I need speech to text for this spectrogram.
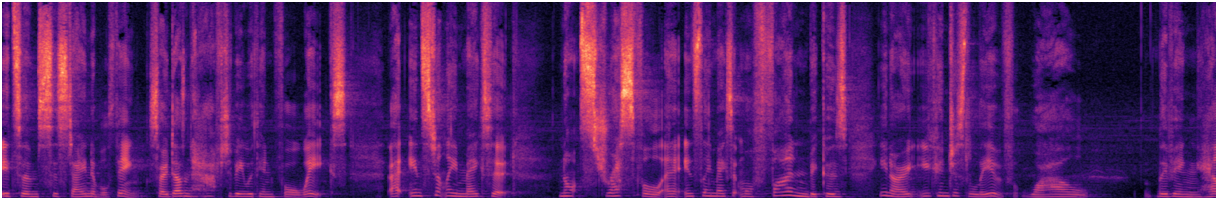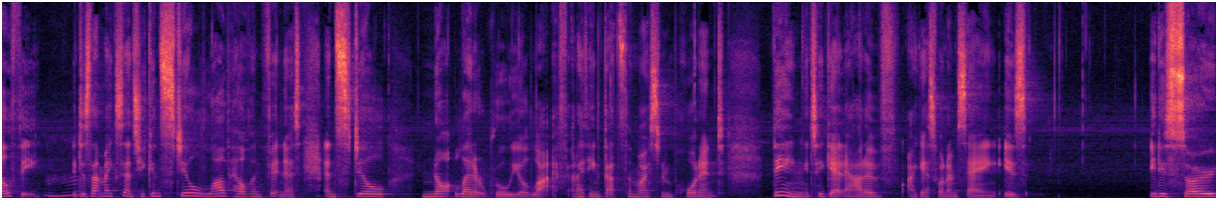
it's a sustainable thing. So it doesn't have to be within four weeks. That instantly makes it not stressful and it instantly makes it more fun because, you know, you can just live while living healthy. Mm-hmm. Does that make sense? You can still love health and fitness and still not let it rule your life. And I think that's the most important thing to get out of, I guess, what I'm saying is it is so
